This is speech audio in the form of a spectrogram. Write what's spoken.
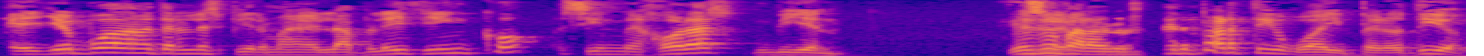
que yo pueda meter el Spearman en la Play 5 sin mejoras, bien. Eso para los third party, guay, pero tío,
